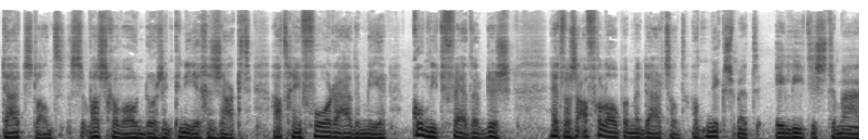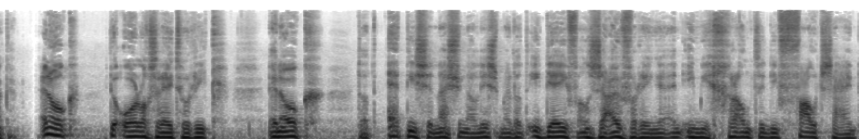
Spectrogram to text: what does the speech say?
Duitsland was gewoon door zijn knieën gezakt, had geen voorraden meer, kon niet verder. Dus het was afgelopen met Duitsland, had niks met elites te maken. En ook de oorlogsretoriek en ook dat etnische nationalisme, dat idee van zuiveringen en immigranten die fout zijn,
